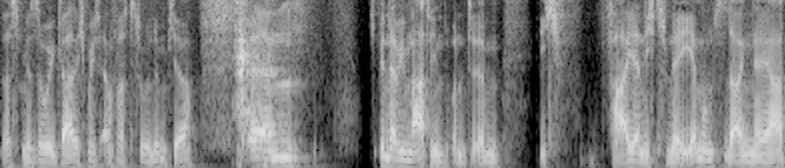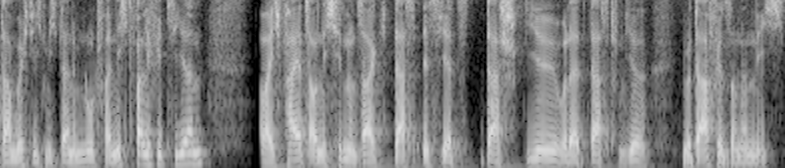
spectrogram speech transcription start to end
Das ist mir so egal, ich möchte einfach zu Olympia. ähm, ich bin da wie Martin und ähm, ich fahre ja nicht zu einer EM, um zu sagen, naja, da möchte ich mich dann im Notfall nicht qualifizieren. Aber ich fahre jetzt auch nicht hin und sage, das ist jetzt das Spiel oder das Turnier nur dafür, sondern ich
